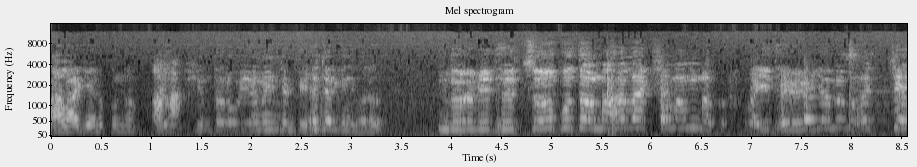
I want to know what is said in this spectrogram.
అలాగే అనుకున్నాం. ఇంతలో ఏమైందంటే ఏం జరిగింది గురు? దుర్విధి చూపుతో మహాలక్ష్మమ్మకు వైధవ్యము వచ్చే.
